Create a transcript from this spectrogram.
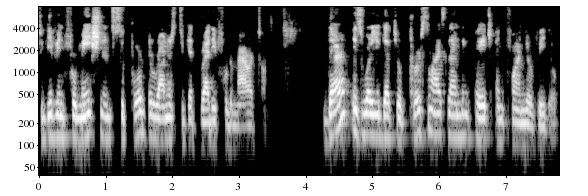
to give information and support the runners to get ready for the marathon. There is where you get your personalized landing page and find your video.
